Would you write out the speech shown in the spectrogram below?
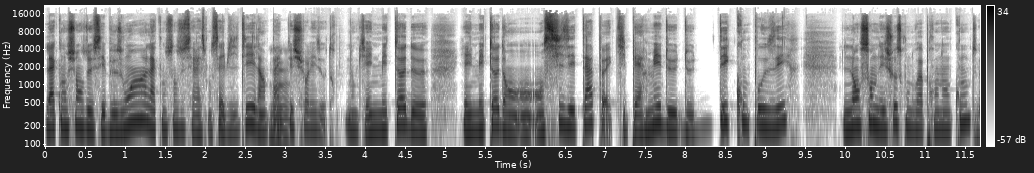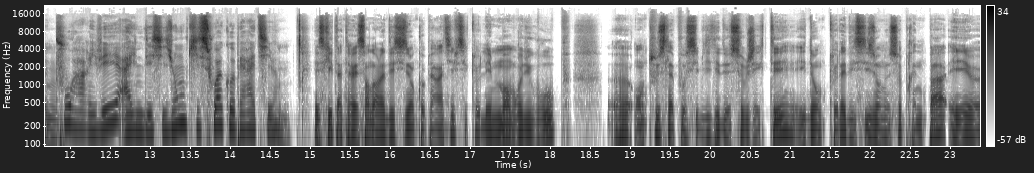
la conscience de ses besoins, la conscience de ses responsabilités et l'impact mm. sur les autres. Donc il y a une méthode, il y a une méthode en, six étapes qui permet de, décomposer l'ensemble des choses qu'on doit prendre en compte mm. pour arriver à une décision qui soit coopérative. Et ce qui est intéressant dans la décision coopérative, c'est que les membres du groupe euh, ont tous la possibilité de s'objecter et donc que la décision ne se prenne pas et euh,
